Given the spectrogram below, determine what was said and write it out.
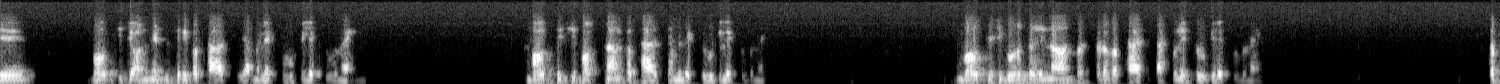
ଯେ বহু কি কি আননেসেসারি কথা আছে আমি লেখব কি লেখব না খুব কি কি বকসান কথা আছে আমি লেখব কি লেখব না বহু কি কি গুরুত্বপূর্ণ অন্তস্থ কথা আছে তা কও লেখব কি লেখব না সব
